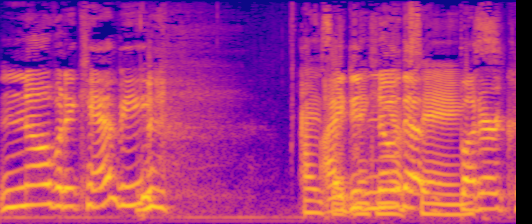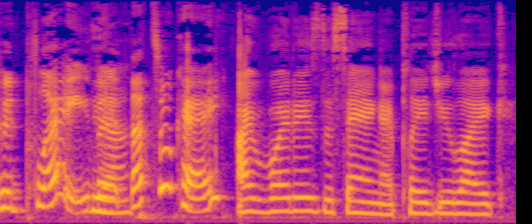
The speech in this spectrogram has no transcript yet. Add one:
No, but it can be. I, was, I didn't know that sayings. butter could play, but Yeah. that's okay. I what is the saying? I played you like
